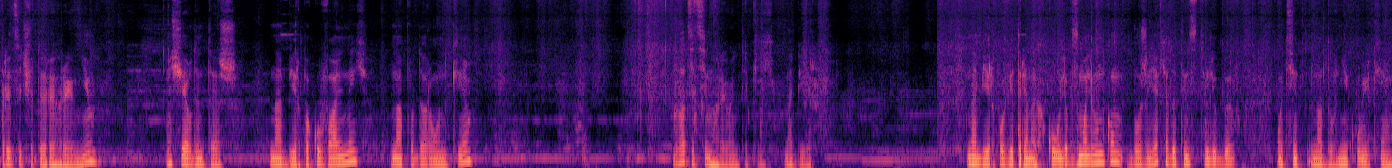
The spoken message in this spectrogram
Тридцять чотири гривні. Ще один теж набір пакувальний на подарунки. 27 гривень такий набір. Набір повітряних кульок з малюнком. Боже, як я в дитинстві любив оці надувні кульки.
